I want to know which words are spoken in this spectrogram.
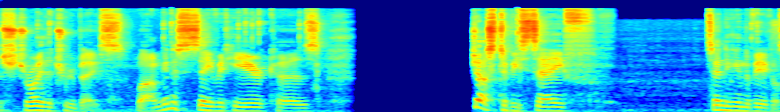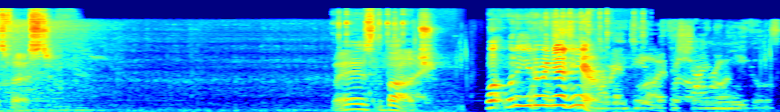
Destroy the true base. Well, I'm gonna save it here because just to be safe, sending in the vehicles first. Where's the barge? What what are you doing down here? how they deal with the Shining Eagles.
